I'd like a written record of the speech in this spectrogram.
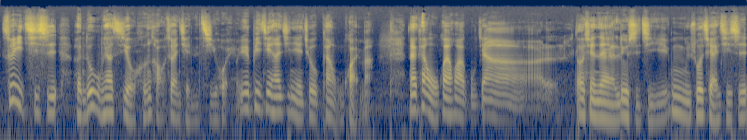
所以其实很多股票是有很好赚钱的机会，因为毕竟它今年就看五块嘛，那看五块的话，股价到现在六十几，嗯，说起来其实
